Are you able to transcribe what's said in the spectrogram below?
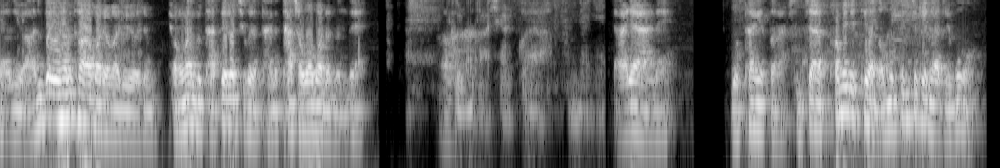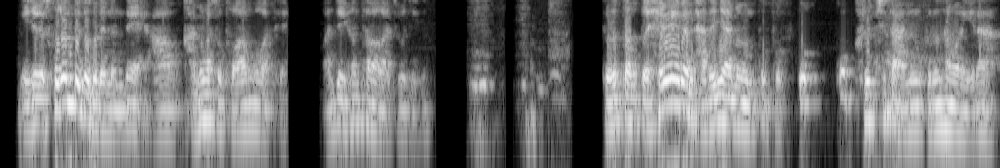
여기 완전히 현타가 버려가지고 요즘 병란도 다 때려치고 그냥 다, 다 접어버렸는데. 아, 그럼 다시 할 거야 분명히. 아니야 안 해. 못하겠더라. 진짜 커뮤니티가 너무 끔찍해가지고 예전에 소년 때도 그랬는데 아 가면 갈수록 더한 것 같아. 완전히 현타 와가지고 지금. 그렇다고 또 해외는 다르냐면 또꼭 그렇지도 않은 그런 상황이라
